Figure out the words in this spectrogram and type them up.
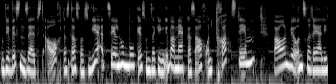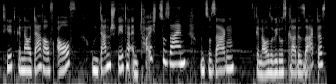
Und wir wissen selbst auch, dass das, was wir erzählen, Humbug ist. Unser Gegenüber merkt das auch. Und trotzdem bauen wir unsere Realität genau darauf auf, um dann später enttäuscht zu sein und zu sagen, genauso wie du es gerade sagtest,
